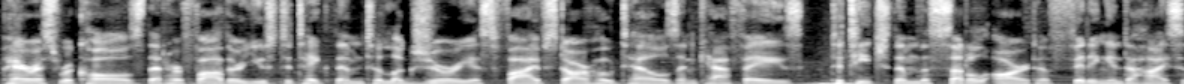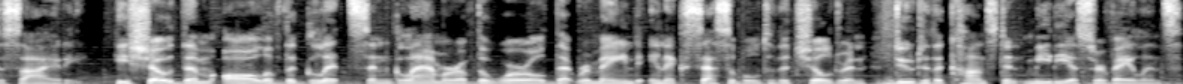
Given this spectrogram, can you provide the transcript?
Paris recalls that her father used to take them to luxurious five-star hotels and cafes to teach them the subtle art of fitting into high society. He showed them all of the glitz and glamour of the world that remained inaccessible to the children due to the constant media surveillance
